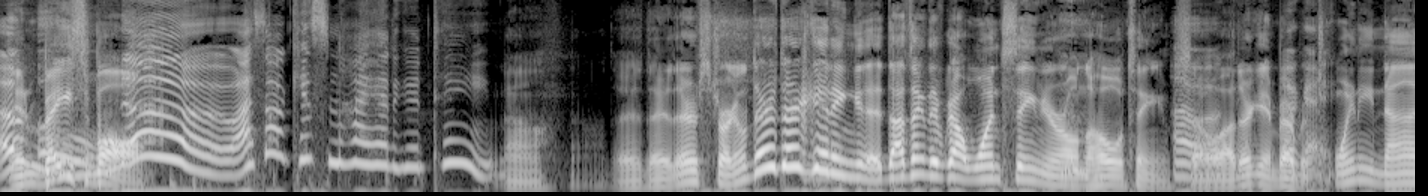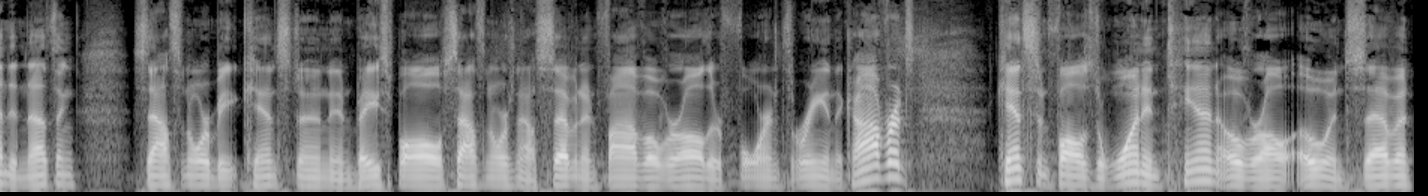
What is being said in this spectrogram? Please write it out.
in Oh, baseball. No, I thought Kinston High had a good team. No, they're, they're they're struggling. They're they're getting. I think they've got one senior on the whole team, Oh, so uh, they're getting better. But Okay. twenty nine to nothing. South Lenoir beat Kinston in baseball. South Lenoir's now seven and five overall. They're four and three in the conference. Kinston falls to one and ten overall, zero and seven.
